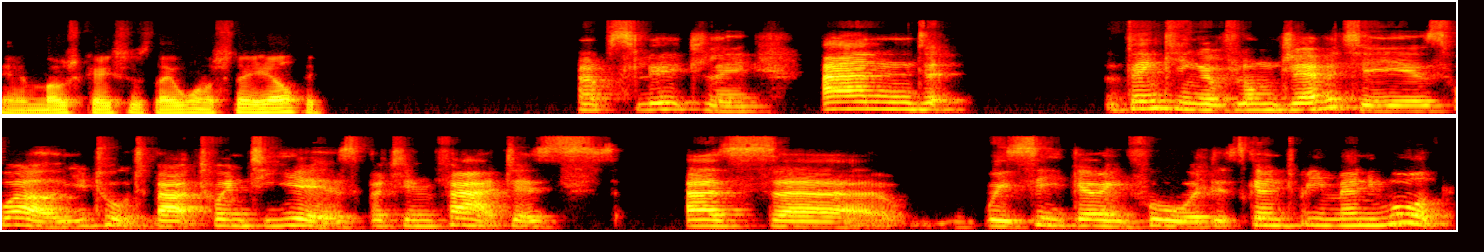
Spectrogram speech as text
in most cases they want to stay healthy. Absolutely. And thinking of longevity as well, you talked about 20 years, but in fact, as, as uh, we see going forward, it's going to be many more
